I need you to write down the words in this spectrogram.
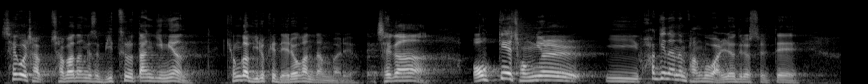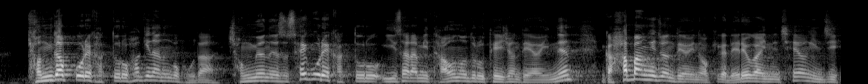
쇄골 잡, 잡아당겨서 밑으로 당기면 견갑 이렇게 내려간단 말이에요. 제가 어깨 정렬 이 확인하는 방법 알려드렸을 때 견갑골의 각도로 확인하는 것보다 정면에서 쇄골의 각도로 이 사람이 다운워드 로테이션 되어 있는 그러니까 하방 회전 되어 있는 어깨가 내려가 있는 체형인지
